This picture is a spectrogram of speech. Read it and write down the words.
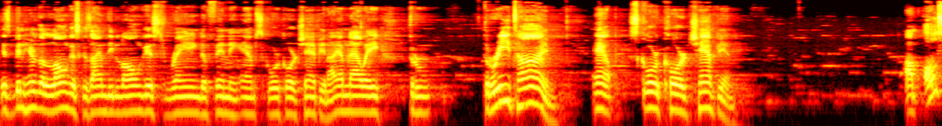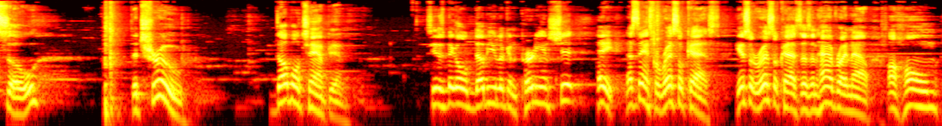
It's been here the longest because I am the longest reigning defending AMP Scorecard Champion. I am now a th- three time AMP Scorecard Champion. I'm also the true double champion. See this big old W looking pretty and shit? Hey, that stands for WrestleCast. Guess what WrestleCast doesn't have right now? A home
